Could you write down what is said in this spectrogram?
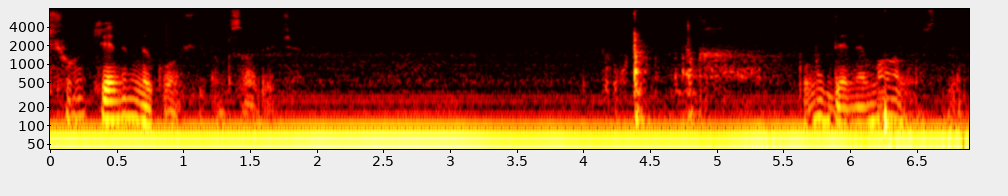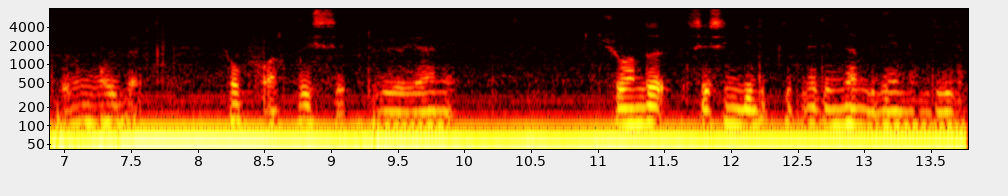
şu an kendimle konuşacağım sadece. Deneme amaçlı yapıyorum. O yüzden çok farklı hissettiriyor yani. Şu anda sesin gidip gitmediğinden bile emin değilim.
